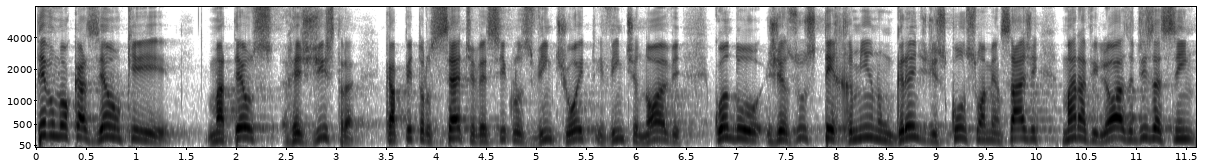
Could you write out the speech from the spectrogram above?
Teve uma ocasião que Mateus registra capítulo 7, versículos 28 e 29, quando Jesus termina um grande discurso, uma mensagem maravilhosa, diz assim:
